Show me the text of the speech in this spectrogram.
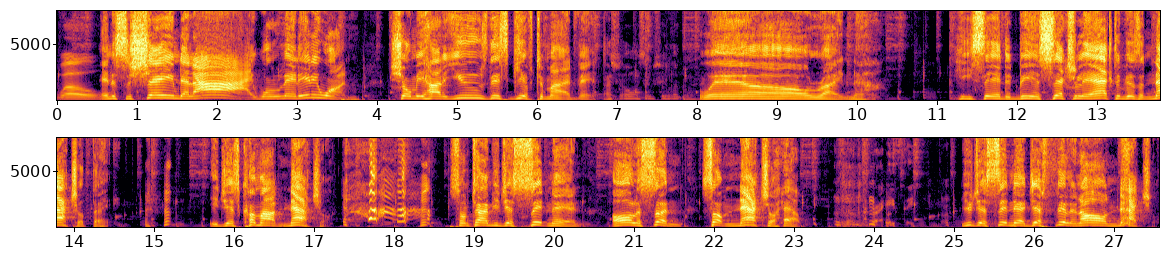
Whoa. And it's a shame that I won't let anyone show me how to use this gift to my advantage. I sure want to see what she look like. Well, all right now. He said that being sexually active is a natural thing. it just come out natural. Sometimes you just sitting there and all of a sudden something natural happens. Crazy. You just sitting there just feeling all natural.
